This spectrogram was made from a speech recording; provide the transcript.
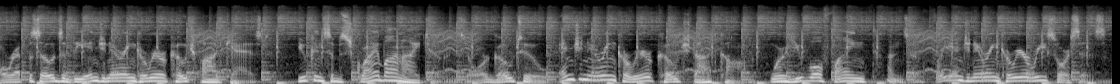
more episodes of the Engineering Career Coach podcast, you can subscribe on iTunes or go to engineeringcareercoach.com, where you will find tons of free engineering career resources.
